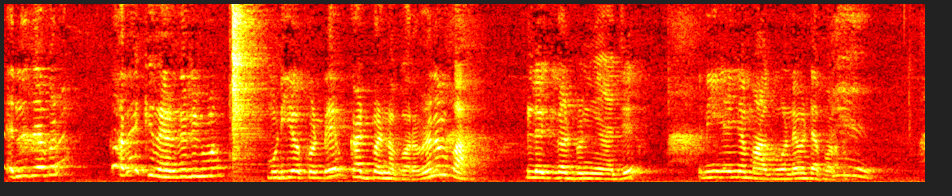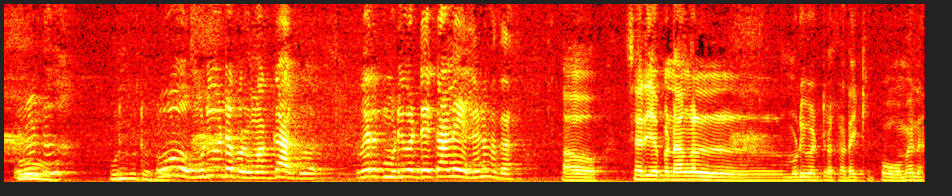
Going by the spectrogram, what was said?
என்ன செய்யணும் கதைக்கிறாரு தெரியுமா? முடியை கொண்டு கட் பண்ண போகிறோம் வேணும்ப்பா பிள்ளைக்கு கட் பண்ணியாச்சு. நீ ஏஞ்ச மாக்கு கொண்டே வெட்ட போகிறோம் முடி விட்டு ஓ முடி வெட்ட போகிறோம் மக்காக்கு இவருக்கு முடி வெட்ட காலே இல்லைன்னு பார்த்தா ஓ சரி அப்போ நாங்கள் முடிவெட்டுற கடைக்கு போவோம் என்ன?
